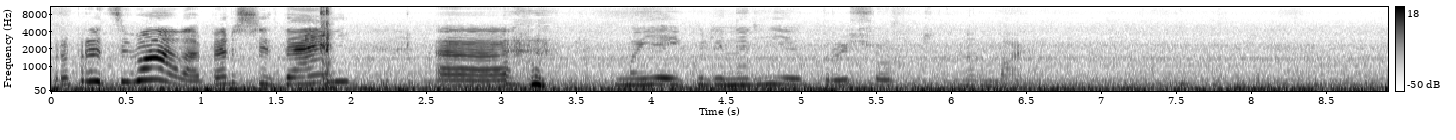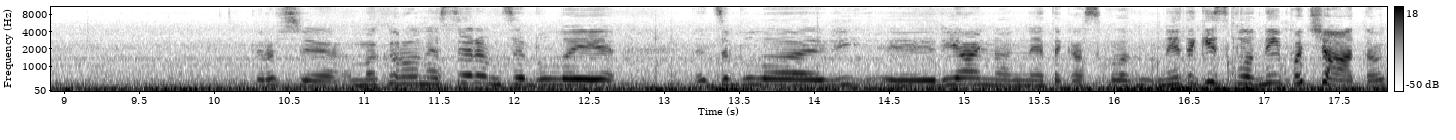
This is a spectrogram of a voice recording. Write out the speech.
пропрацювала перший день моєї кулінарії пройшов нормально. Коротше, макарони з сиром це були. Це було е, реально не, така склад... не такий складний початок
